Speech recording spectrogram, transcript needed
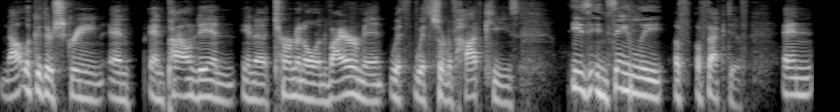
not look at their screen and and pound in in a terminal environment with with sort of hotkeys is insanely effective. And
